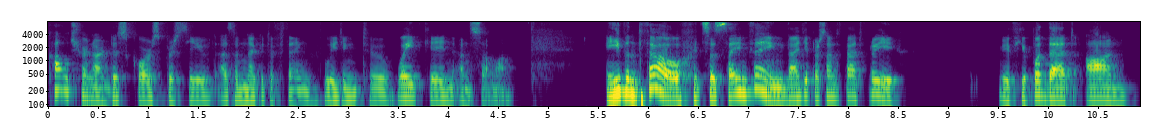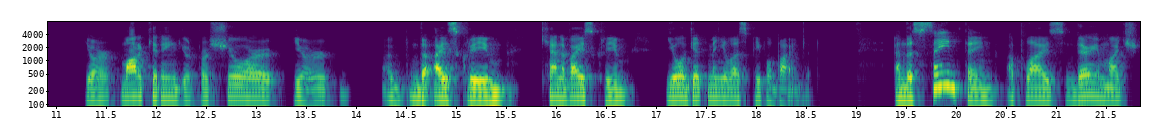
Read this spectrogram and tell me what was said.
culture and our discourse perceived as a negative thing, leading to weight gain and so on. Even though it's the same thing, 90% fat-free, if you put that on your marketing, your brochure, your uh, the ice cream, can of ice cream, you will get many less people buying it. And the same thing applies very much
